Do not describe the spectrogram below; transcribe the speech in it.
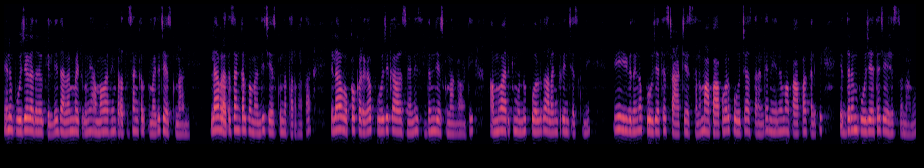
నేను పూజ గదిలోకి వెళ్ళి దండం పెట్టుకుని అమ్మవారిని వ్రత సంకల్పం అయితే చేసుకున్నాను ఇలా వ్రత సంకల్పం అనేది చేసుకున్న తర్వాత ఇలా ఒక్కొక్కటిగా పూజ కావాల్సినవి సిద్ధం చేసుకున్నాం కాబట్టి అమ్మవారికి ముందు పూలతో అలంకరించేసుకుని ఈ విధంగా పూజ అయితే స్టార్ట్ చేస్తాను. మా పాప కూడా పూజ చేస్తానంటే నేను మా పాప కలిపి ఇద్దరం పూజ అయితే చేసేస్తున్నాము.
